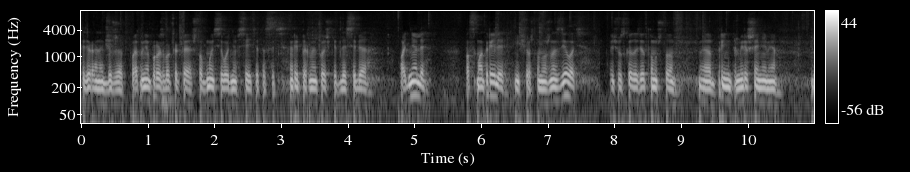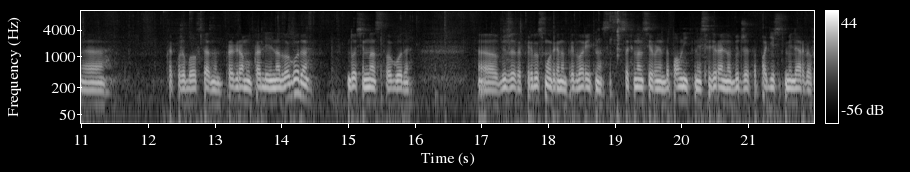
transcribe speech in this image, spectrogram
федеральный бюджет. Поэтому у меня просьба какая, чтобы мы сегодня все эти, так сказать, реперные точки для себя подняли, посмотрели еще, что нужно сделать. Хочу сказать о том, что э, принятыми решениями, э, как уже было сказано, программу продлили на два года, до 2017 года. Э, в бюджетах предусмотрено предварительно софинансирование дополнительное из федерального бюджета по 10 миллиардов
